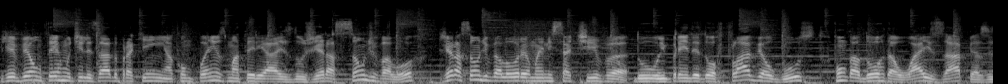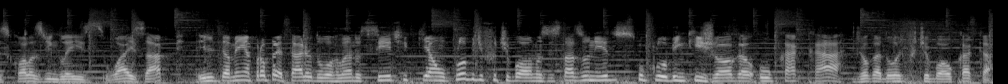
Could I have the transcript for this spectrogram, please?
GV é um termo utilizado para quem acompanha os materiais do Geração de Valor. Geração de Valor é uma iniciativa do empreendedor Flávio Augusto, fundador da WiseUp, as escolas de inglês WiseUp. Ele também é proprietário do Orlando City, que é um clube de futebol nos Estados Unidos, o clube em que joga o Kaká, jogador de futebol Kaká.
